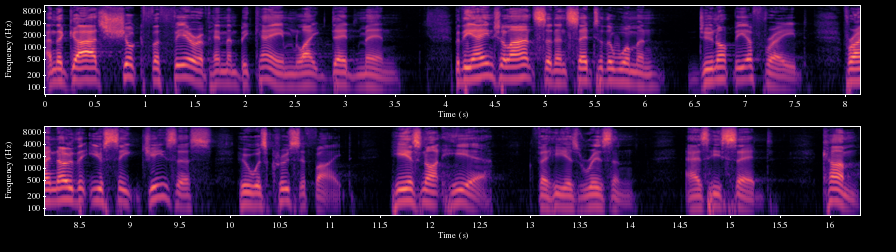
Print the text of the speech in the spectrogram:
And the guards shook for fear of him and became like dead men. But the angel answered and said to the woman, Do not be afraid, for I know that you seek Jesus who was crucified. He is not here, for he is risen as he said. Come,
